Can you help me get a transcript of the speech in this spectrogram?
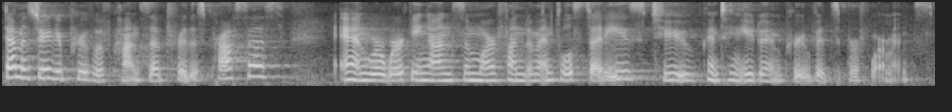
demonstrated proof of concept for this process, and we're working on some more fundamental studies to continue to improve its performance.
